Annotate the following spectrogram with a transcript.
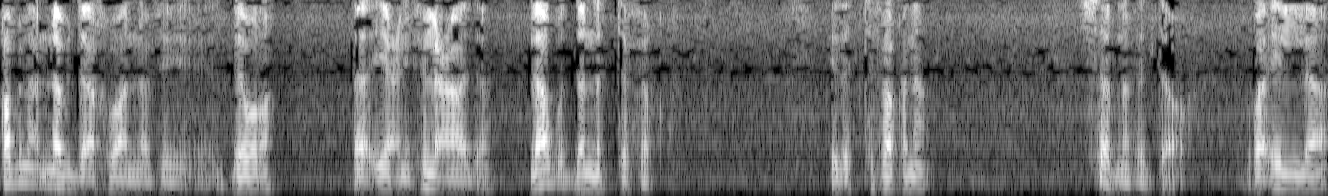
قبل أن نبدأ أخواننا في الدورة يعني في العادة لا بد أن نتفق. إذا اتفقنا سرنا في الدورة. وإلا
